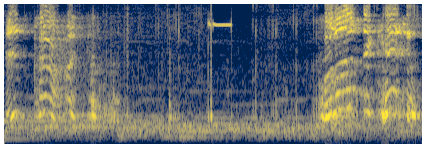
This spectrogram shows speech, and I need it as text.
is perfect. Put on the kettle.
